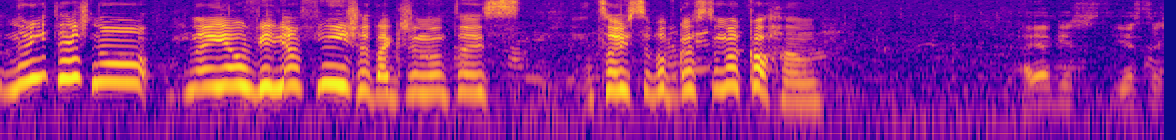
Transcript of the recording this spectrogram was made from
No i też, no, no ja uwielbiam finisze, także no to jest coś, co po prostu no, kocham. A jak jest, jesteś,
